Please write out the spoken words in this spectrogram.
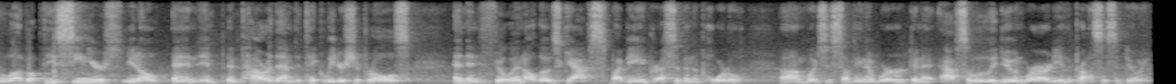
love up these seniors, you know, and, and empower them to take leadership roles, and then fill in all those gaps by being aggressive in the portal, um, which is something that we're going to absolutely do, and we're already in the process of doing.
